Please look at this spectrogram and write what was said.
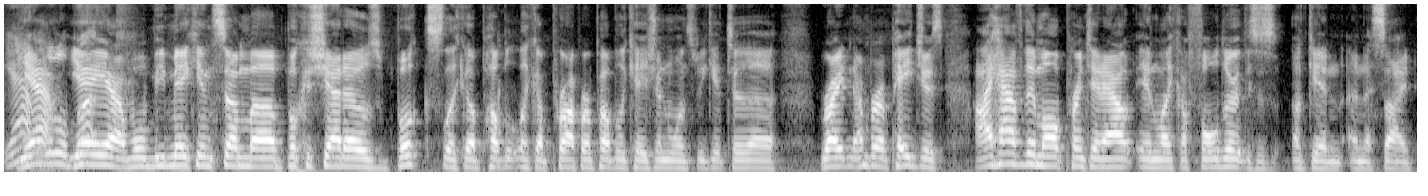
Yeah, a Yeah, yeah, yeah. We'll be making some uh, Book of Shadows books, like a public, like a proper publication. Once we get to the right number of pages, I have them all printed out in like a folder. This is again an aside.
